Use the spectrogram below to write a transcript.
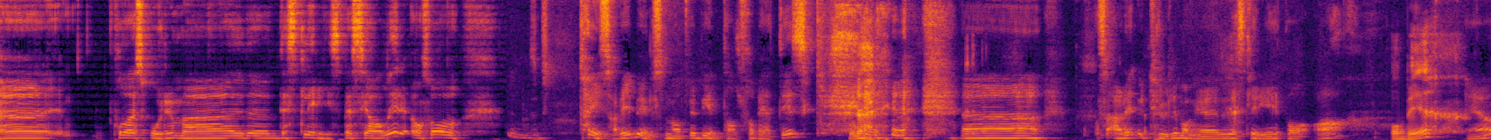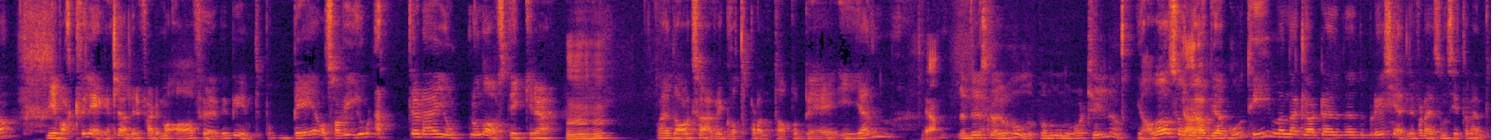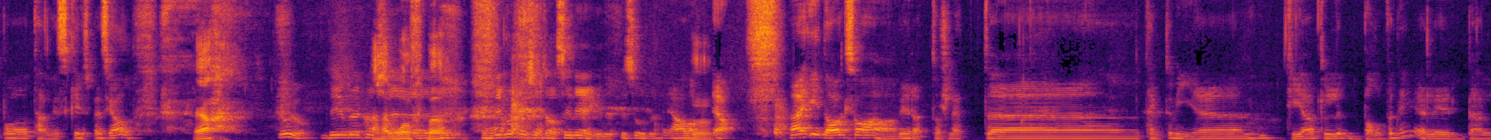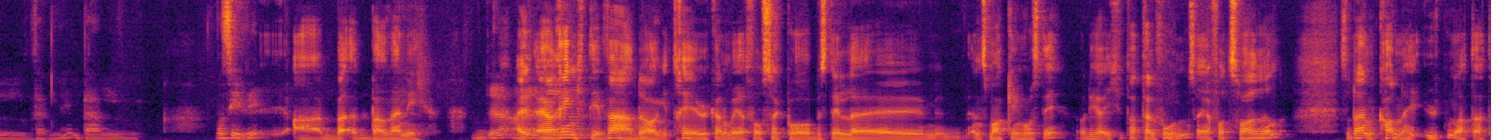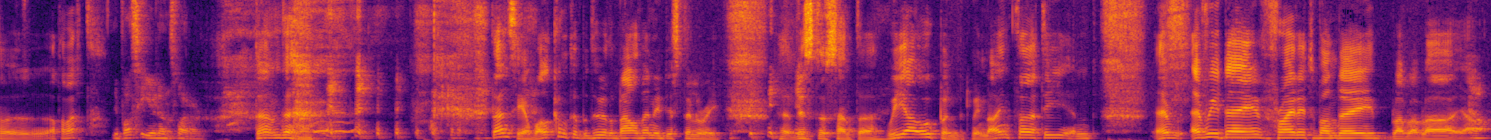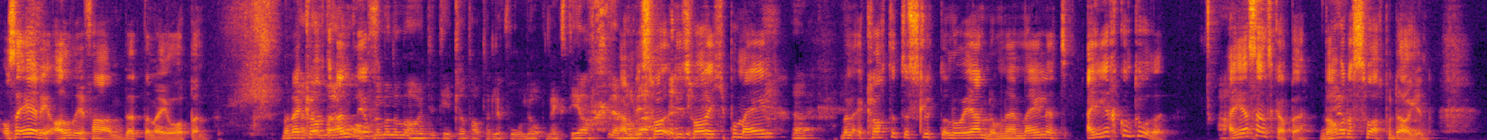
eh, På det sporet med destillerispesialer. Og så tøysa vi i begynnelsen med at vi begynte alfabetisk. Eh, så er det utrolig mange destillerier på A. Og B. Ja. Vi ble vel egentlig aldri ferdig med A før vi begynte på B, og så har vi gjort, etter det gjort noen avstikkere. Mhm. Og i dag så er vi godt planta på B igjen. Ja. Men dere skal jo holde på noen år til, da. Ja da, så Ja. Vi, har, vi har god tid, men det er klart det, det blir jo kjedelig for deg som sitter og venter på Tannisker spesial. ja. Jo, jo. De bør kanskje, de må kanskje ta sin egen episode. Ja da, ja. Nei, I dag så har vi rett og slett uh, tenkt å vie tida til Balveni, eller Balvenie Bal... Hva sier vi? ja Ba- Balvenie. Det Jeg, jeg har er, ringt de hver dag i tre uker nå i et forsøk på å bestille eh, en smaking hos de, og de har ikke tatt telefonen, så jeg har fått svareren. Så den kan jeg utenat etter, etter hvert. Hva sier den svareren? Den, den sier 'Welcome to, to the Balvenie Distillery uh, Visitor Center. We are open between 9.30 and every, every day, Friday to Monday, bla, bla, bla. Ja. Ja. Og så er de aldri faen, dette er åpen. Men jeg klarte ja, endelig åpne, men de har ikke tid til å ta telefon i åpningstida. ja, de, svar, de svarer ikke på mail. Nei. Men jeg klarte til slutt å nå igjennom når jeg mailet eierkontoret. Eierselskapet. Da var det svar på dagen.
